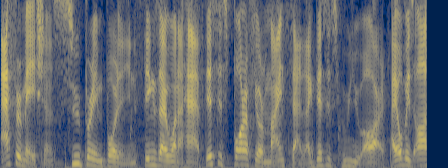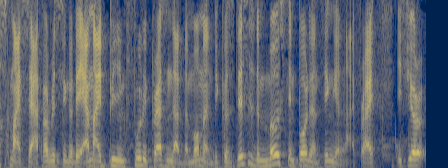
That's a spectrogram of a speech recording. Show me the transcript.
Affirmations super important you know things i want to have. This is part of your mindset like this is who you are. I always ask myself every single day am i being fully present at the moment? Because this is the most important thing in life right? If you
